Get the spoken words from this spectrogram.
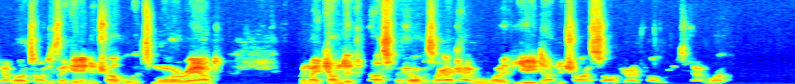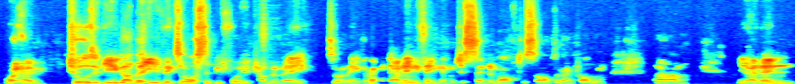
know, a lot of times if they get into trouble, it's more around when they come to us for help. It's like, okay, well, what have you done to try and solve your own problems? You know, what what have tools have you got that you've exhausted before you've come to me? Sort of thing. If they haven't done anything, then we just send them off to solve their own problem. Um, you know, then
